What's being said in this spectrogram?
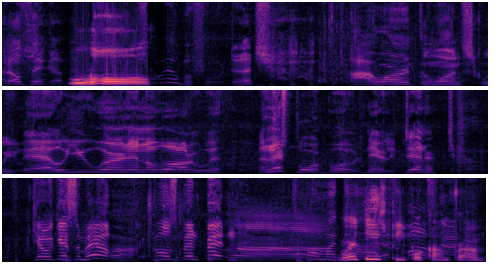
I don't think I've LOL. well before, Dutch. I weren't the one squealing. Yeah, well, you weren't in the water with him. And this poor boy was nearly dinner. Can we get some help? Jules been bitten. Oh Where'd these people come from?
